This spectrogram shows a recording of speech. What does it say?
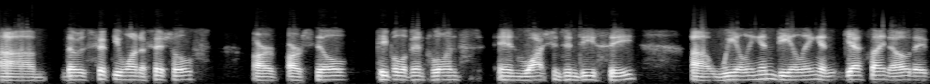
Um, those 51 officials are are still people of influence in Washington D.C., uh, wheeling and dealing. And yes, I know they've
